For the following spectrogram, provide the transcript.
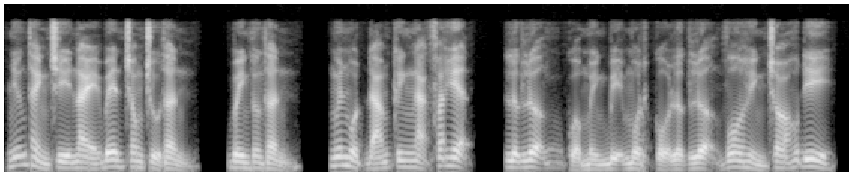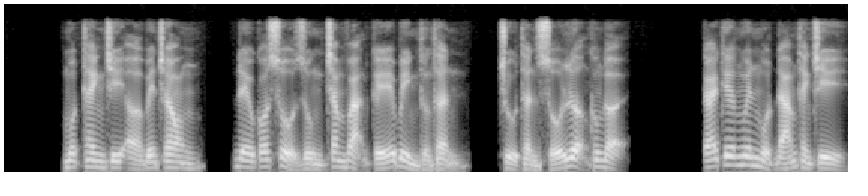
những thành trì này bên trong chủ thần, bình thường thần, nguyên một đám kinh ngạc phát hiện, lực lượng của mình bị một cổ lực lượng vô hình cho hút đi. Một thành trì ở bên trong, đều có sổ dùng trăm vạn kế bình thường thần, chủ thần số lượng không đợi. Cái kia nguyên một đám thành trì,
